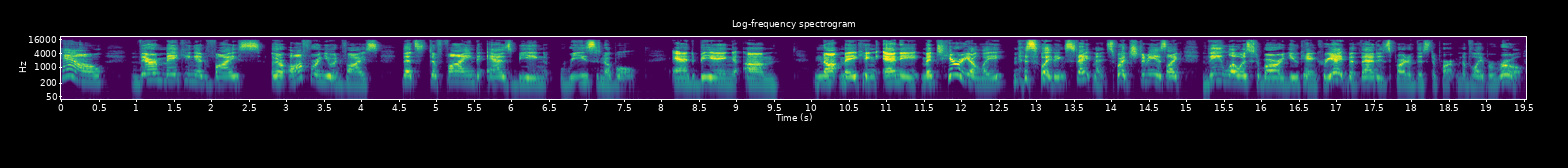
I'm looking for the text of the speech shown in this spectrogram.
how they're making advice, they're offering you advice that's defined as being reasonable and being um, not making any materially misleading statements, which to me is like the lowest bar you can create, but that is part of this Department of Labor rule.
